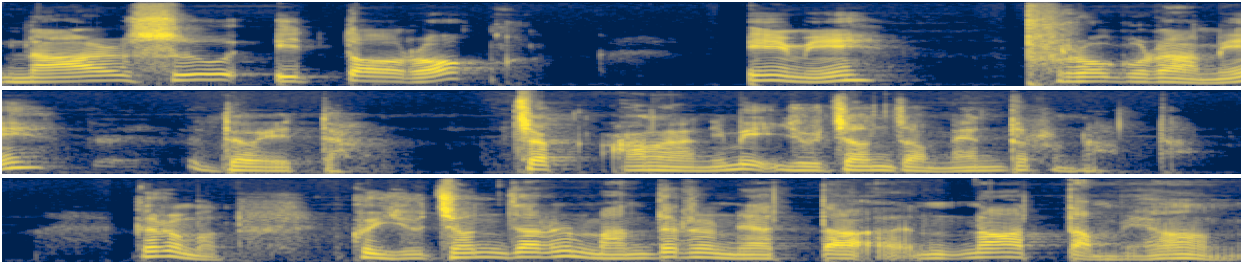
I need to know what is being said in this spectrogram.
날 수 있도록 이미 프로그램이 되어 있다. 즉 하나님이 유전자 만들어 놨다. 그러면 그 유전자를 만들어 냈다 놨다면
